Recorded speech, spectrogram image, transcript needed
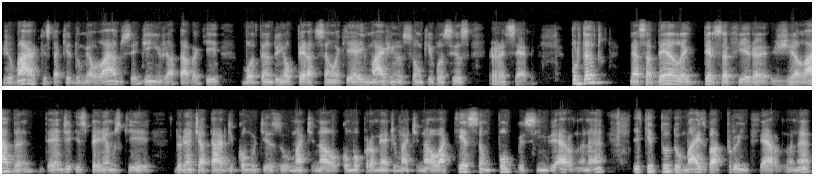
Gilmar, que está aqui do meu lado, cedinho, já estava aqui botando em operação aqui a imagem e o som que vocês recebem. Portanto, nessa bela terça-feira gelada, entende? Esperemos que durante a tarde, como diz o matinal, como promete o matinal, aqueça um pouco esse inverno, né? E que tudo mais vá para o inferno, né?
